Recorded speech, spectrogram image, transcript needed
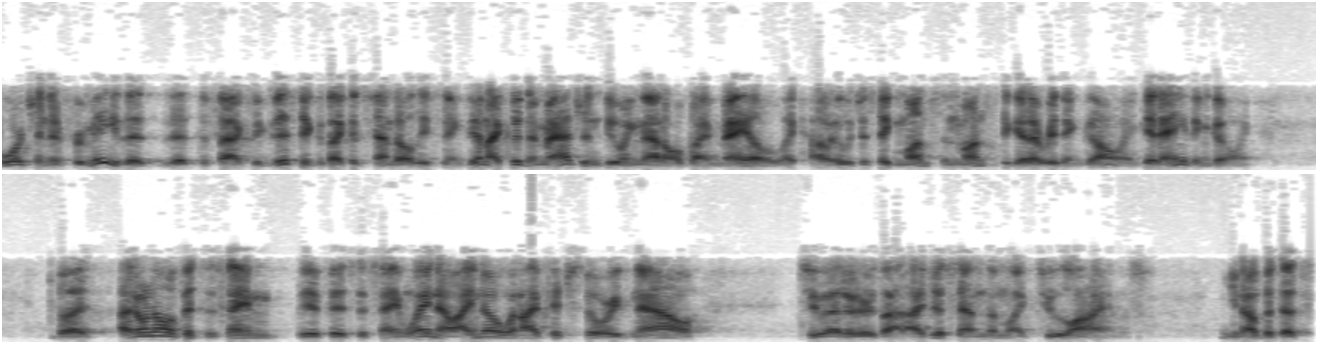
fortunate for me that that the fax existed because I could send all these things in. I couldn't imagine doing that all by mail, like how it would just take months and months to get everything going, get anything going. But I don't know if it's the same if it's the same way now. I know when I pitch stories now to editors, I, I just send them like two lines, you know. But that's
